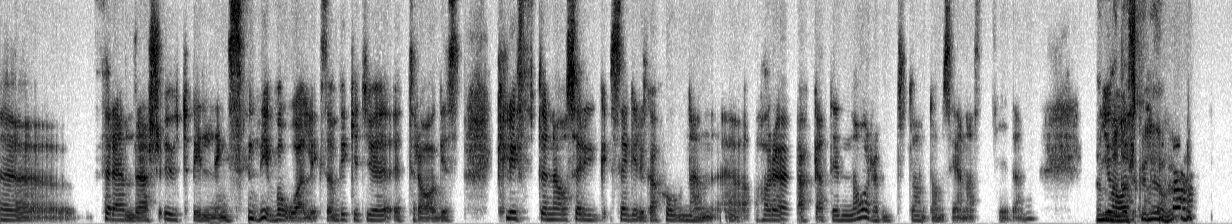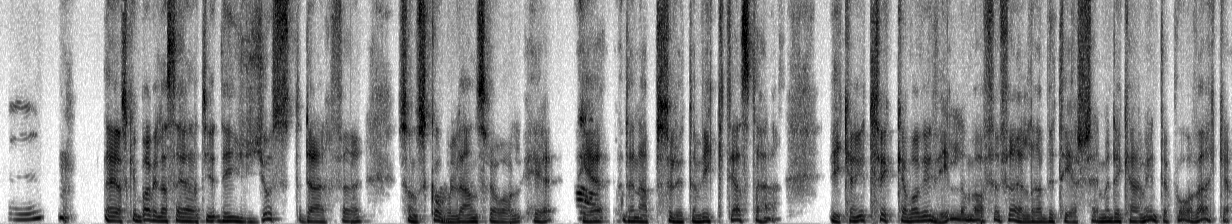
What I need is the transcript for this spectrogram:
eh, föräldrars utbildningsnivå, liksom, vilket ju är, är tragiskt. Klyftorna och segregationen eh, har ökat enormt de, de senaste tiden. Men, ja, det skulle jag... Mm. Jag skulle bara vilja säga att det är just därför som skolans roll är, är den absolut den viktigaste här. Vi kan ju tycka vad vi vill om varför föräldrar beter sig, men det kan vi inte påverka.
